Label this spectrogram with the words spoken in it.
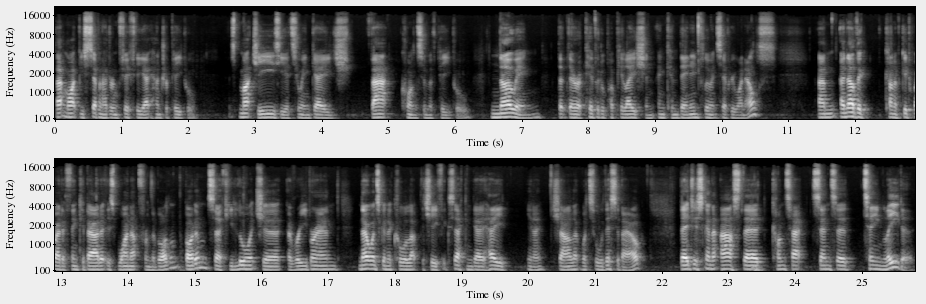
that might be 750, 800 people. It's much easier to engage that quantum of people, knowing that they're a pivotal population and can then influence everyone else. Um, another kind of good way to think about it is one up from the bottom. Bottom. So if you launch a, a rebrand, no one's going to call up the chief exec and go, "Hey, you know, Charlotte, what's all this about?" They're just going to ask their contact center team leader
